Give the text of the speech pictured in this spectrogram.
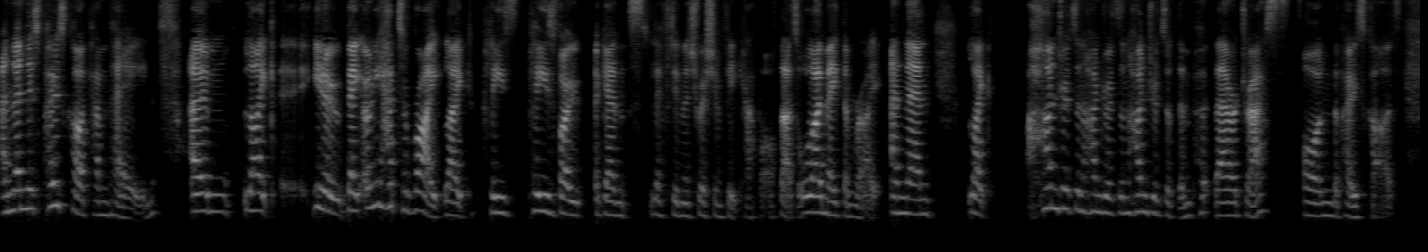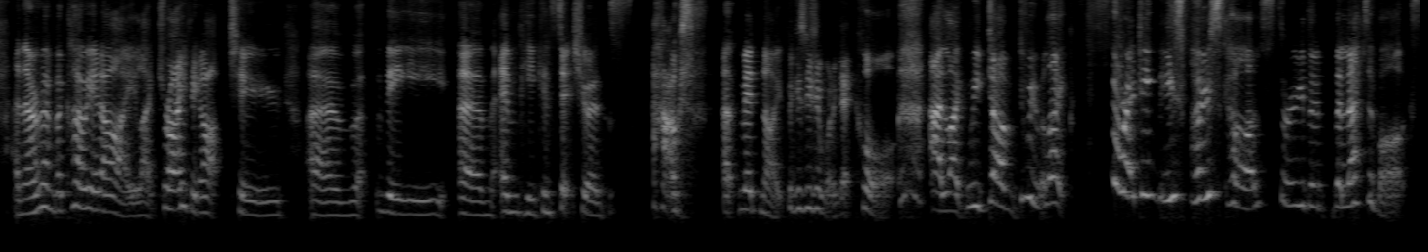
and then this postcard campaign um like you know they only had to write like please please vote against lifting the tuition fee cap off. That's all i made them write. And then like hundreds and hundreds and hundreds of them put their address on the postcards. And i remember chloe and i like driving up to um, the um, mp constituents house at midnight because we didn't want to get caught. And like we dumped we were like threading these postcards through the, the letterbox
